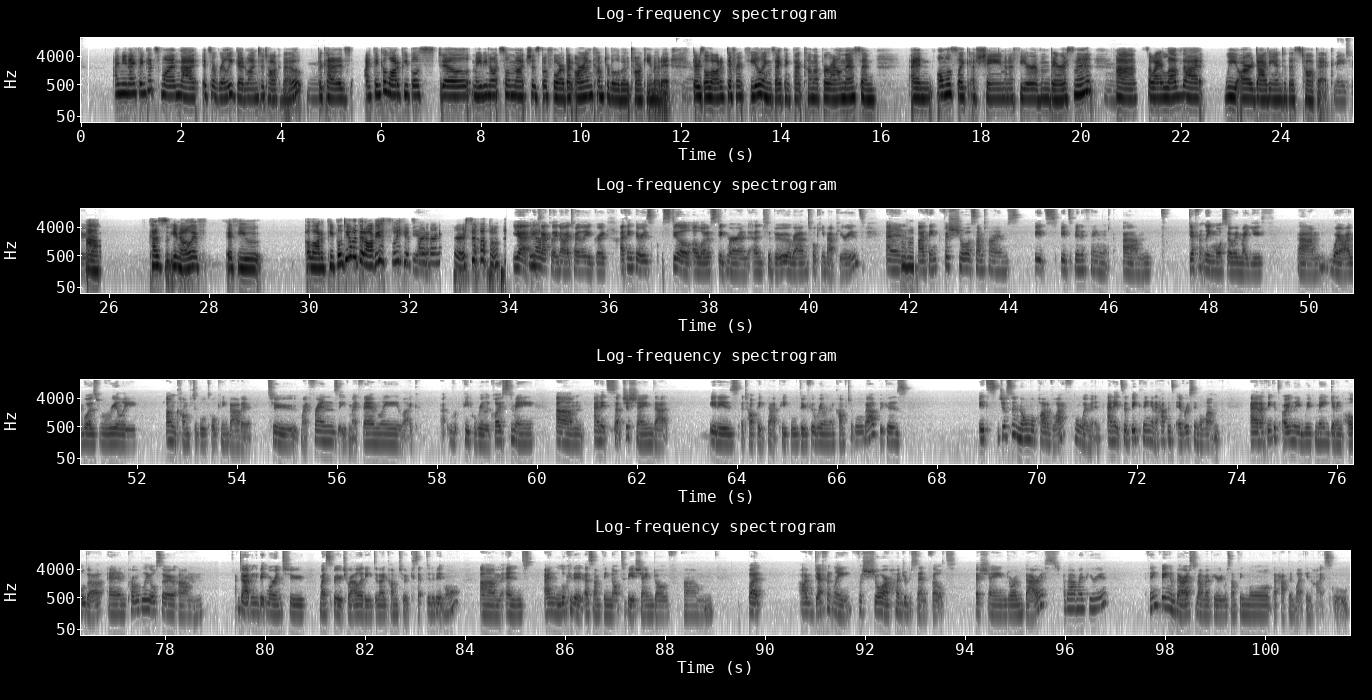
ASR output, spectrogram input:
I mean, I think it's one that it's a really good one to talk about mm. because I think a lot of people still, maybe not so much as before, but are uncomfortable about talking about it. Yeah. There's a lot of different feelings I think that come up around this and and almost like a shame and a fear of embarrassment. Mm. Um, so I love that we are diving into this topic. Me too. Because uh, you know, if if you, a lot of people deal with it. Obviously, it's yeah. part of our nature. So yeah, yeah, exactly. No, I totally agree. I think there is still a lot of stigma and, and taboo around talking about periods. And mm-hmm. I think for sure sometimes it's it's been a thing um, definitely more so in my youth, um, where I was really uncomfortable talking about it to my friends, even my family, like people really close to me. Um, and it's such a shame that it is a topic that people do feel really uncomfortable about because it's just a normal part of life for women. And it's a big thing and it happens every single month. And I think it's only with me getting older and probably also um, diving a bit more into my spirituality did I come to accept it a bit more. Um, and and look at it as something not to be ashamed of. Um, but I've definitely, for sure, 100% felt ashamed or embarrassed about my period. I think being embarrassed about my period was something more that happened like in high school.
